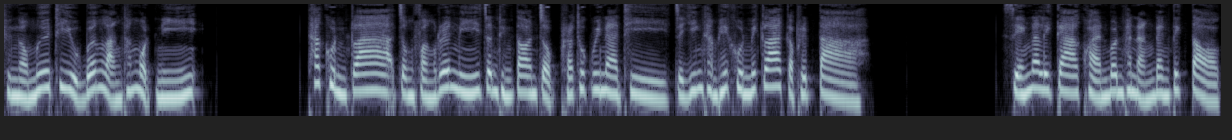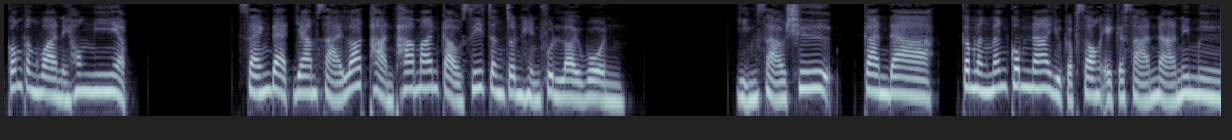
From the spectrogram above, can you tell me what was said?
คือเงามืดที่อยู่เบื้องหลังทั้งหมดนี้ ถ้าคุณกล้าจงฟังเรื่องนี้จนถึงตอนจบเพราะทุกวินาทีจะยิ่งทำให้คุณไม่กล้ากับพริบตา เสียงนาฬิกาแขวนบนผนังดังติ๊กต่อก้องกังวานในห้องเงียบ แสงแดดยามสายลอดผ่านผ้าม่านเก่าซี่จังจนเห็นฝุ่นลอยวน หญิงสาวชื่อ การดากำลังนั่งก้มหน้าอยู่กับซองเอกสารหนาในมือ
